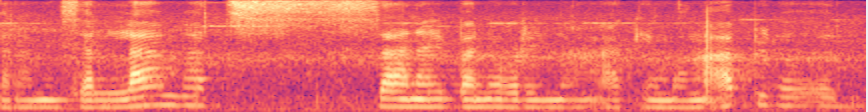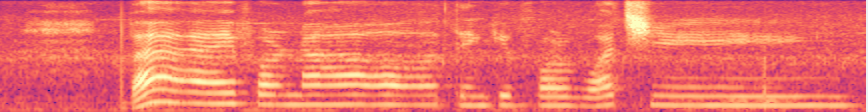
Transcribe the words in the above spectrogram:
Maraming salamat. Sana ipanoorin ang aking mga upload. Bye for now. Thank you for watching.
